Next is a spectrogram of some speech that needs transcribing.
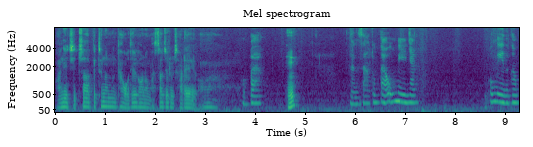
아니 진짜 베트남은 다 어딜 가나 마사지를 잘해 아, Vâng ừ? Lần sau chúng ta uống bia nha Uống bia được không?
